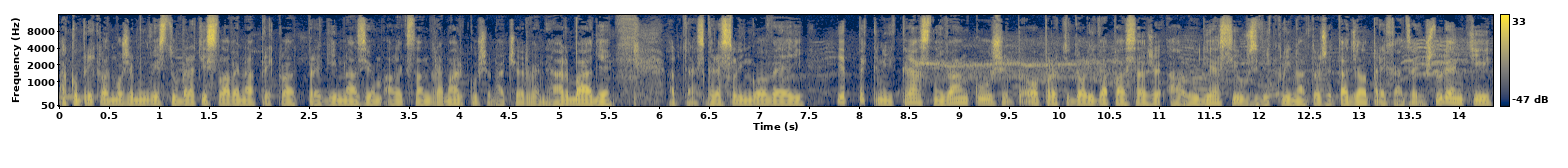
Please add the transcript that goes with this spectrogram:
Ako príklad môžem uvieť tu v Bratislave napríklad pre gymnázium Alexandra Markuša na Červenej armáde a teraz Greslingovej je pekný, krásny vankúš oproti do Liga pasáže a ľudia si už zvykli na to, že tadiaľ prechádzajú študenti,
